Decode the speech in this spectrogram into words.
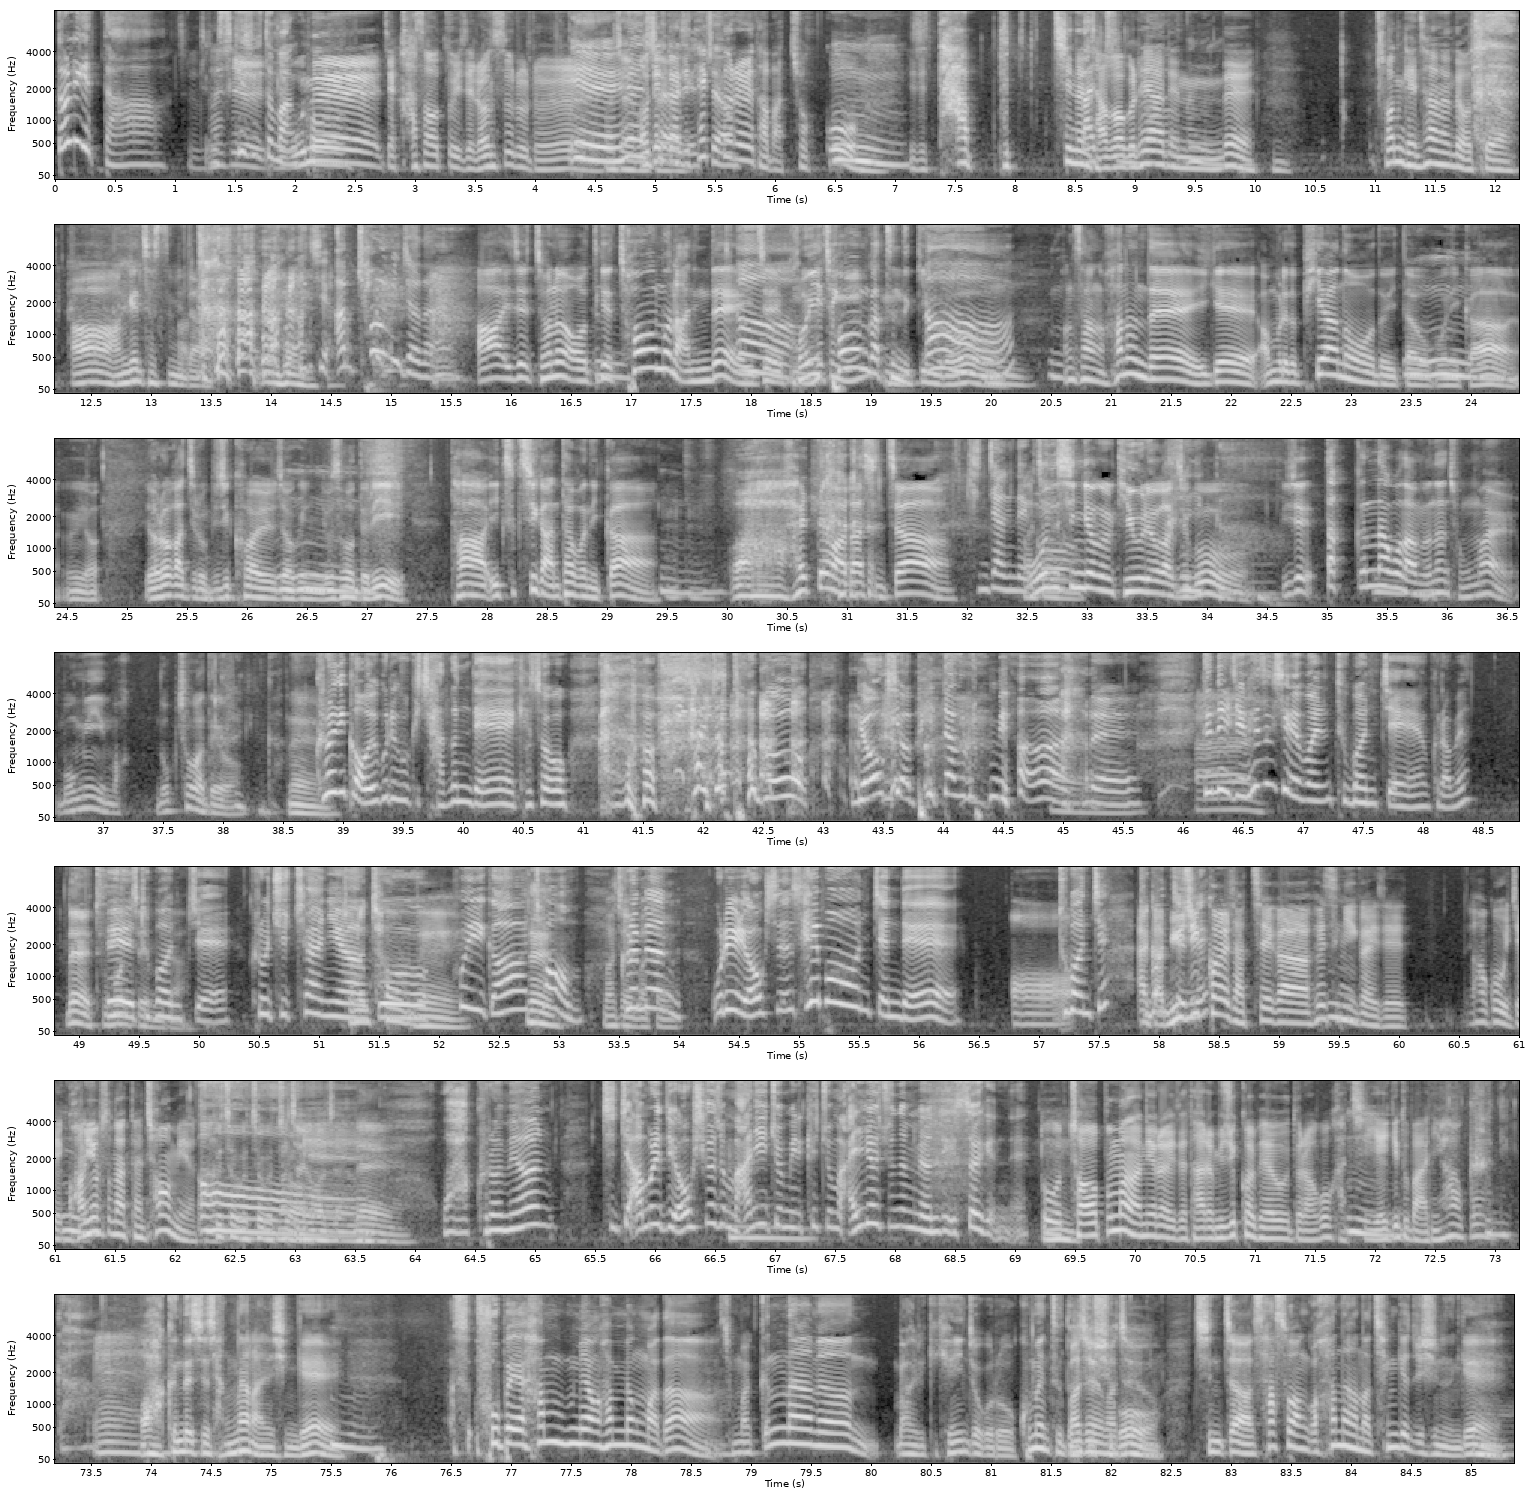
떨리겠다. 스케줄도 많고. 오늘 이제 가서 또 이제 런스루를 예. 어제까지. 태클을 다 마쳤고 음. 이제 다 붙 맞춘 작업을 해야 거. 음. 되는데 전 괜찮은데 어때요? 아, 안 괜찮습니다. 그렇지. 아 처음이잖아요. 아, 이제 저는 어떻게 처음은 아닌데 어. 이제 거의? 처음 같은 음. 느낌으로 어. 항상 하는데 이게 아무래도 피아노도 있다고 음. 보니까 여- 여러 가지로 뮤지컬적인 음. 요소들이 다 익숙치가 않다 보니까 음, 와할 때마다 진짜 긴장되고. 온 신경을 기울여 가지고 그러니까. 이제 딱 끝나고 나면은 정말 몸이 막 녹초가 돼요. 그러니까. 네. 그러니까 얼굴이 그렇게 작은데 계속 뭐 살쪘다고 역시 옆에 있다 그러면 네. 근데 이제 회승 씨가 이번 두 번째예요. 그러면 네, 두 네, 번째입니다. 두 번째. 그리고 주찬이하고 처음, 네. 후이가 네. 처음. 맞아요, 그러면 맞아요. 우리 역 씨는 세 번째인데 어, 두 번째? 두 아, 그러니까 번째인데? 뮤지컬 자체가 회승이가 이제 하고 이제 광염 소나타는 처음이었죠. 어. 그렇죠, 그렇죠, 그렇죠. 맞아요, 맞아요. 네. 와 그러면 진짜 아무래도 역 씨가 좀 많이 좀 이렇게 좀 알려주는 면도 있어야겠네. 또 저뿐만 아니라 이제 다른 뮤지컬 배우들하고 같이 음. 얘기도 많이 하고. 그러니까. 예. 와, 근데 진짜 장난 아니신 게 음. 수- 후배 한 명 한 명마다 정말 끝나면 막 이렇게 개인적으로 코멘트도 맞아요, 해주시고 맞아요. 진짜 사소한 거 하나 하나 챙겨주시는 게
